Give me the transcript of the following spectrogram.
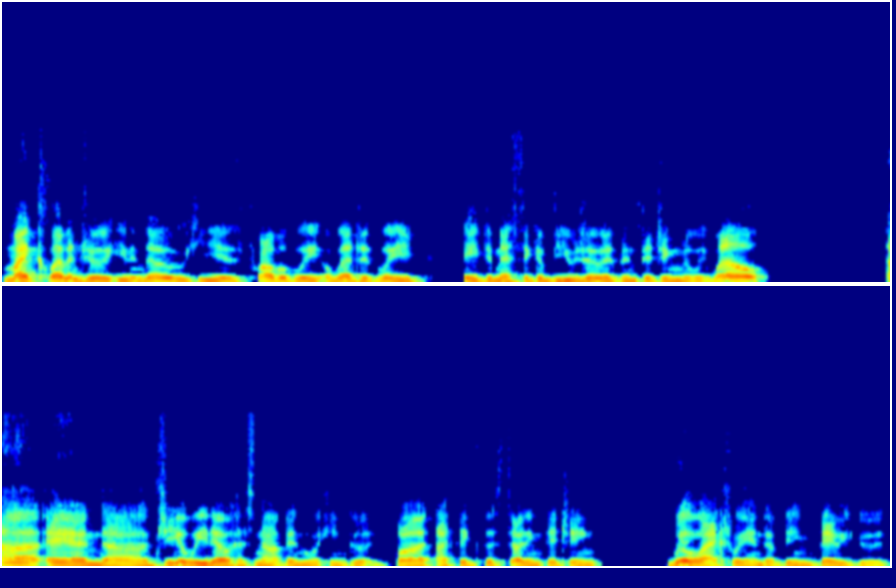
Mike Clevinger, even though he is probably allegedly a domestic abuser, has been pitching really well. Uh, and uh, Giolito has not been looking good, but I think the starting pitching will actually end up being very good.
